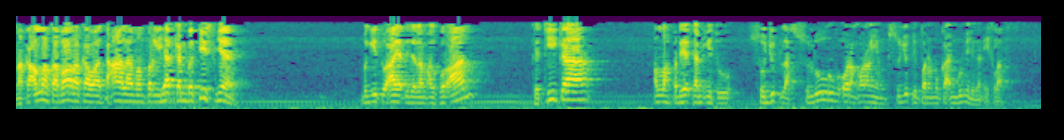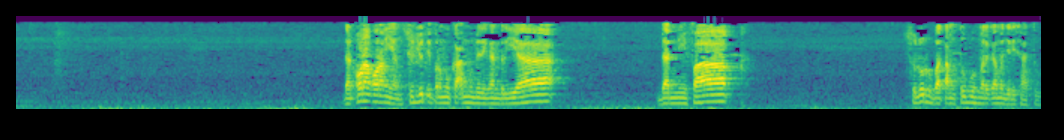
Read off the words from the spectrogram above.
Maka Allah tabaraka wa taala memperlihatkan betisnya. Begitu ayat di dalam Al-Qur'an ketika Allah perlihatkan itu, sujudlah seluruh orang-orang yang sujud di permukaan bumi dengan ikhlas. Dan orang-orang yang sujud di permukaan bumi dengan ria dan nifak seluruh batang tubuh mereka menjadi satu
